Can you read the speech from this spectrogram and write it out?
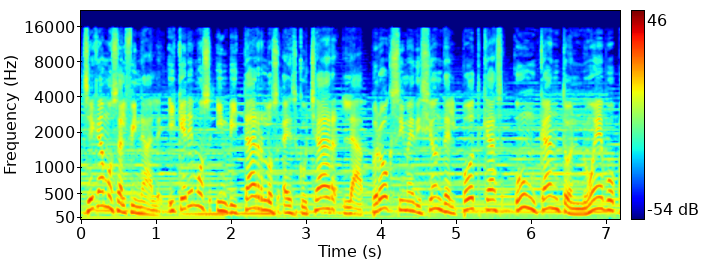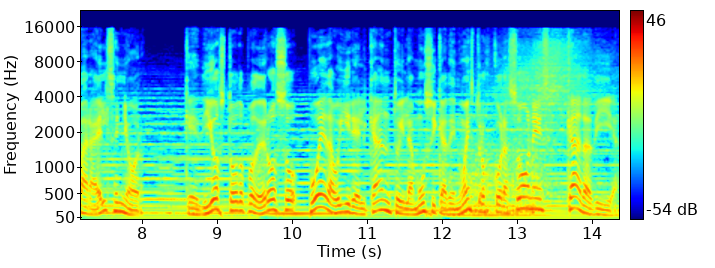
Llegamos al final y queremos invitarlos a escuchar la próxima edición del podcast Un canto nuevo para el Señor que Dios Todopoderoso pueda oír el canto y la música de nuestros corazones cada día.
